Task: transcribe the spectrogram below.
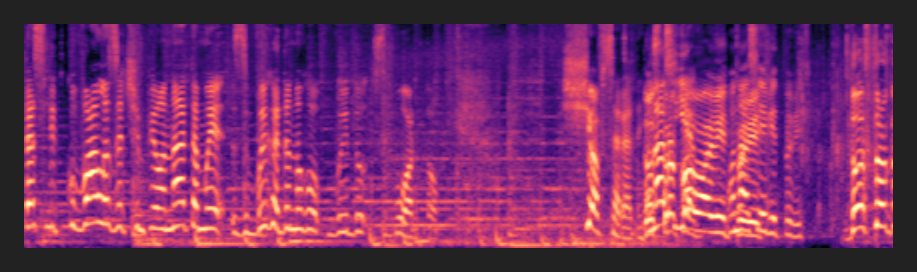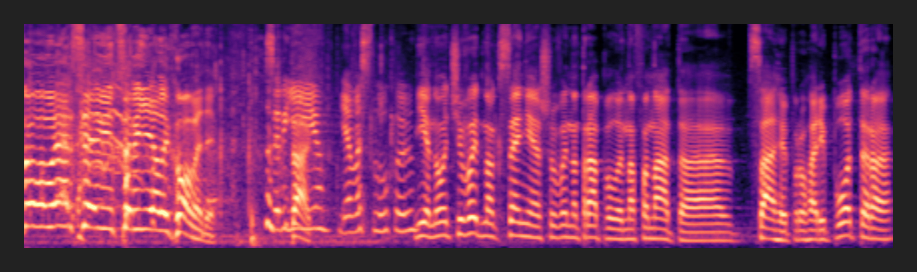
та слідкувала за чемпіонатами з вигаданого виду спорту. Що всередині? У нас є. Дострокова У нас є відповідь. відповідь. Дострокова версія від Сергія Ликовиди. Сергію, я вас слухаю. Ні, ну очевидно, Ксенія, що ви натрапили на фаната саги про Гаррі Поттера.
